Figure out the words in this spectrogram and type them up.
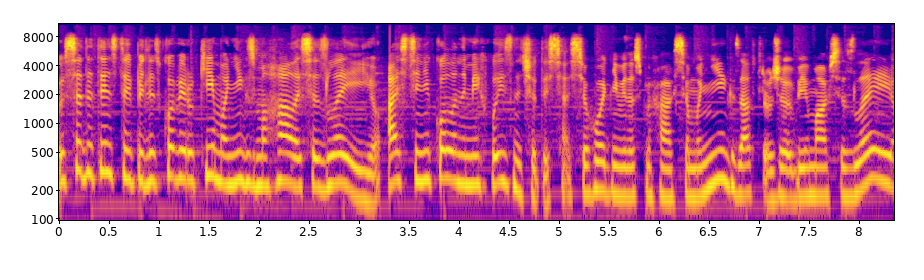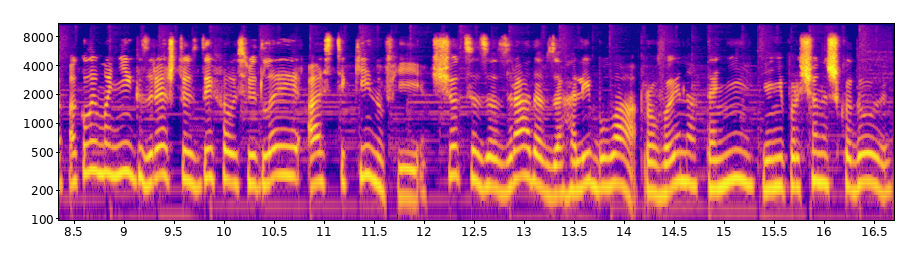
Усе дитинство і підліткові роки Монік змагалися з Леєю. Асті ніколи не міг визначитися. Сьогодні він усміхався Монік, завтра вже обіймався з Леєю. А коли Монік, зрештою, здихалась від Леї, Асті кинув покинув її. Що це за зрада взагалі була? Провина? Та ні, я ні про що не шкодую.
